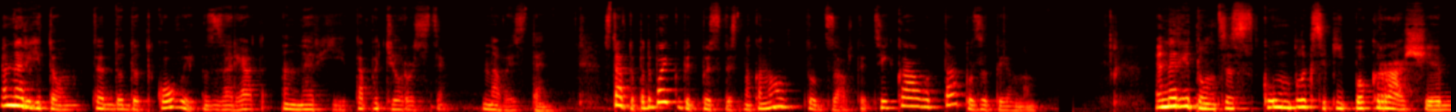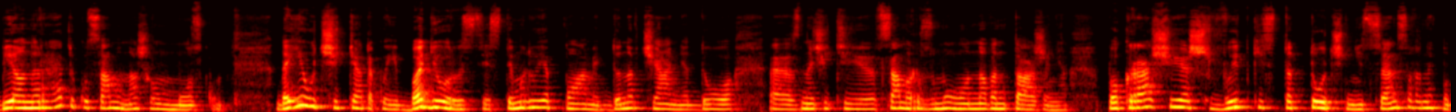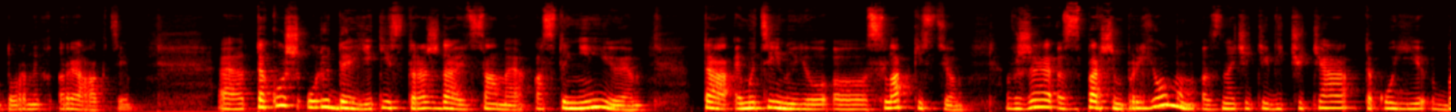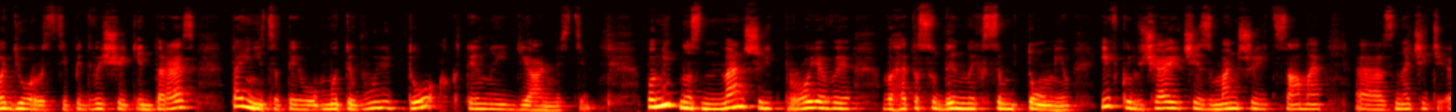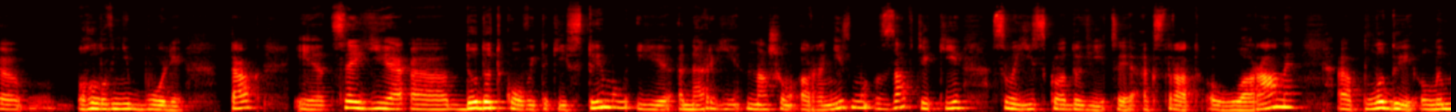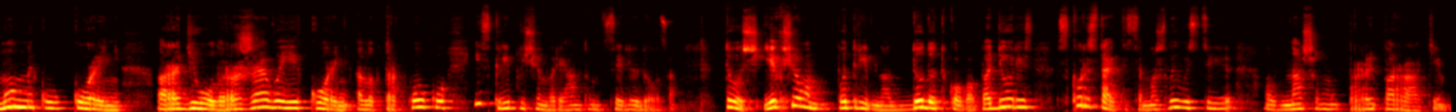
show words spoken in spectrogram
Енергітон це додатковий заряд енергії та бадьорості на весь день. Ставте подобайку, підписуйтесь на канал, тут завжди цікаво та позитивно. Енергітон це комплекс, який покращує біоенергетику саме нашого мозку, дає відчуття такої бадьорості, стимулює пам'ять до навчання, до е, значить, е, саморозумового навантаження, покращує швидкість та точність сенсорних моторних реакцій. Е, Також у людей, які страждають саме астенією та емоційною е, слабкістю, вже з першим прийомом, значить, відчуття такої бадьорості підвищують інтерес та ініціативу, мотивують до активної діяльності. Помітно зменшують прояви вегетосудинних симптомів і, включаючи, зменшують саме е, значить, е, головні болі. Так? І це є е, додатковий такий стимул і енергії нашого організму завдяки своїй складовій. Це екстракт гуарани, е, плоди лимоннику, корінь радіоли рожевої, корінь електрококу і скріплючим варіантом целюльоза. Тож, якщо вам потрібна додаткова бадьорість, скористайтеся можливістю в нашому препараті.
